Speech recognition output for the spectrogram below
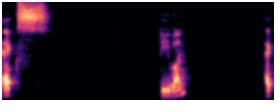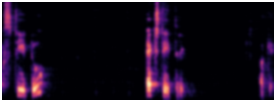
x t1, x t2, x t3. Okay.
